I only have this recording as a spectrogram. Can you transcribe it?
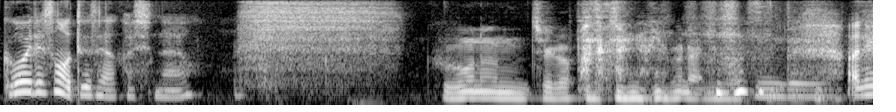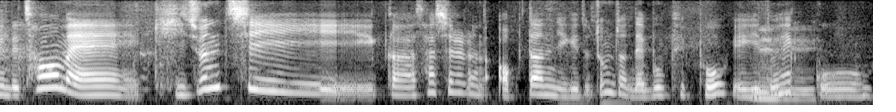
그거에 대해서는 어떻게 생각하시나요? 그거는 제가 판단할 영역은 아닌 것 같습니다. 네. 아니 근데 처음에 기준치가 사실은 없다는 얘기도 좀 전 내부 피폭 얘기도 네네. 했고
